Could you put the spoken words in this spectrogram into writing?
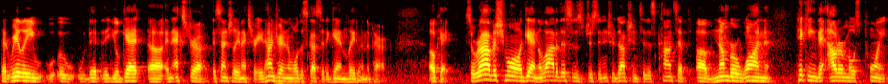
that really that, that you'll get uh, an extra, essentially an extra 800, and we'll discuss it again later in the parak. Okay, so Rav Shmuel, again, a lot of this is just an introduction to this concept of number one, picking the outermost point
